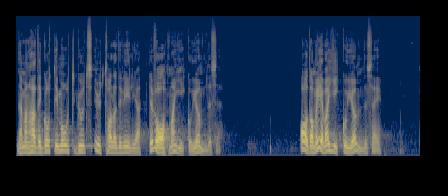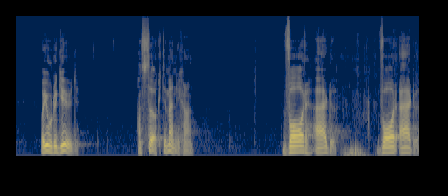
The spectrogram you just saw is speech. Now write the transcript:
när man hade gått emot Guds uttalade vilja, det var att man gick och gömde sig. Adam och Eva gick och gömde sig. Vad gjorde Gud? Han sökte människan. Var är du? Var är du?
